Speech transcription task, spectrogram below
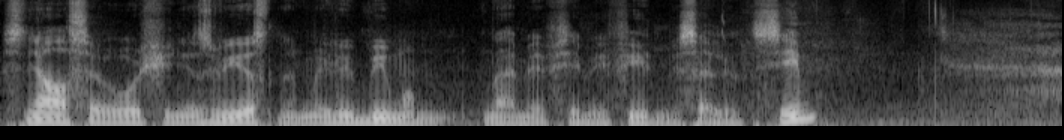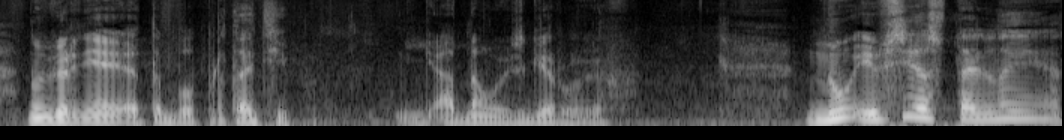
снялся в очень известном и любимом нами всеми фильме «Салют-7». Ну, вернее, это был прототип одного из героев. Ну и все остальные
